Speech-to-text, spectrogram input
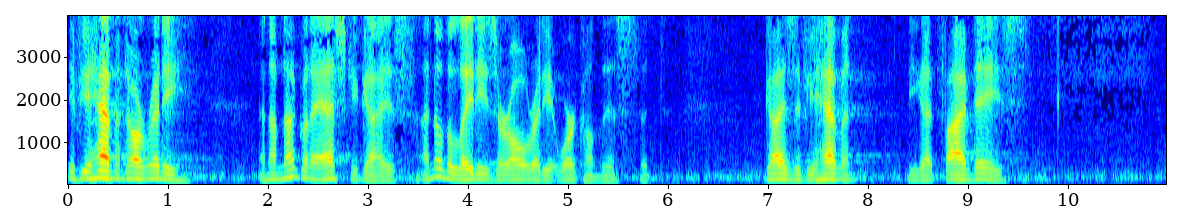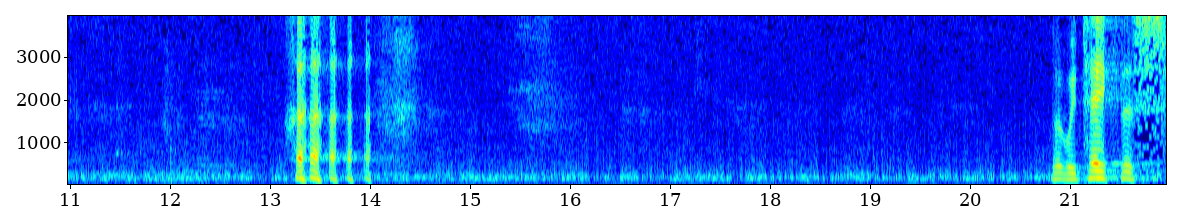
if you haven't already, and I'm not going to ask you guys, I know the ladies are already at work on this, but guys, if you haven't, you got five days. But we take this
